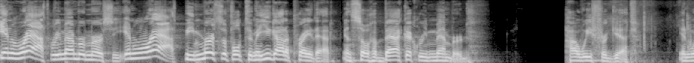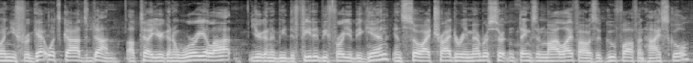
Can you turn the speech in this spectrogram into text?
In wrath, remember mercy. In wrath, be merciful to me. You got to pray that. And so Habakkuk remembered how we forget. And when you forget what God's done, I'll tell you, you're going to worry a lot. You're going to be defeated before you begin. And so I tried to remember certain things in my life. I was a goof off in high school.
